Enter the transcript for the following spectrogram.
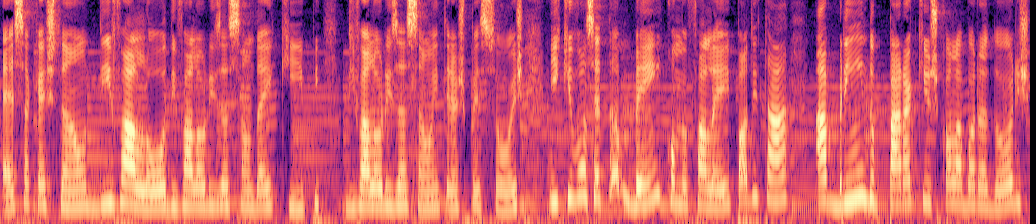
essa questão de valor, de valorização da equipe, de valorização entre as pessoas e que você também, como eu falei, pode estar tá abrindo para que os colaboradores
